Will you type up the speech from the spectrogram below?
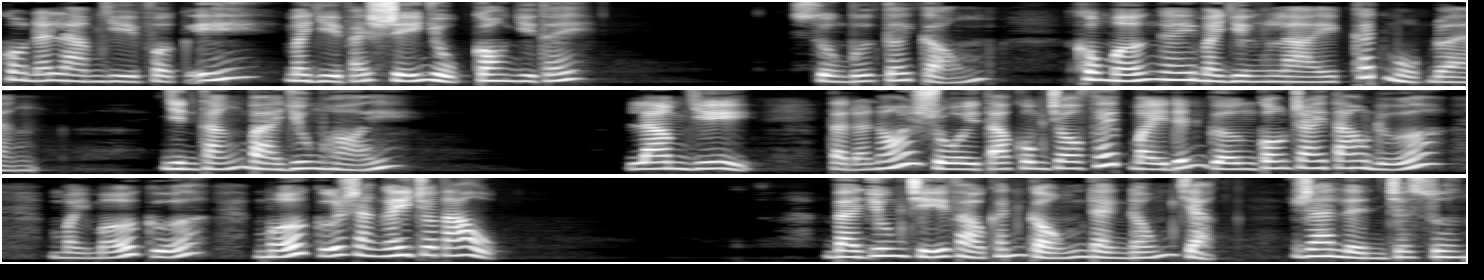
con đã làm gì Phật ý Mà dì phải sỉ nhục con như thế Xuân bước tới cổng, Không mở ngay mà dừng lại cách một đoạn. Nhìn thẳng bà Dung hỏi. Làm gì? Ta đã nói rồi, tao không cho phép mày đến gần con trai tao nữa. Mày mở cửa Mở cửa ra ngay cho tao. Bà Dung chỉ vào cánh cổng đang đóng chặt, Ra lệnh cho Xuân.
